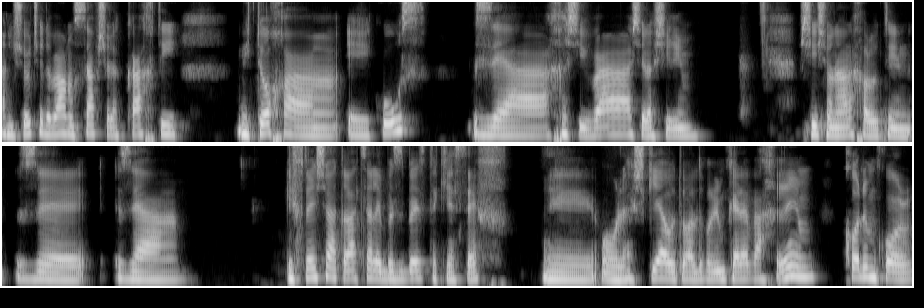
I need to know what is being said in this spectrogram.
אני חושבת שדבר נוסף שלקחתי מתוך הקורס זה החשיבה של השירים שהיא שונה לחלוטין. זה זה ה... לפני שאת רצה לבזבז את הכסף או להשקיע אותו על דברים כאלה ואחרים קודם כל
